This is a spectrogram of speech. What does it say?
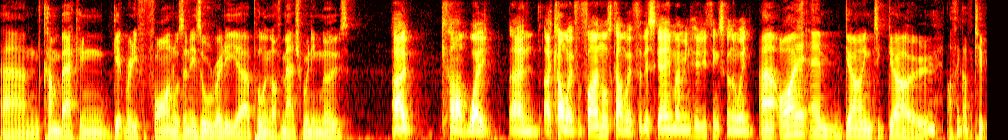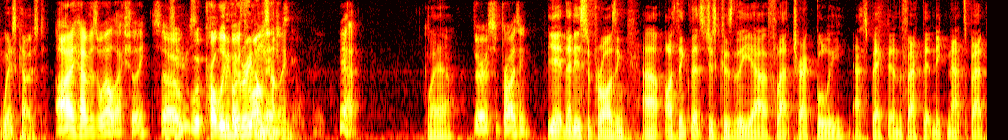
um, come back and get ready for finals, and he's already uh, pulling off match winning moves. I can't wait and I can't wait for finals. Can't wait for this game. I mean, who do you think's going to win? Uh, I am going to go. I think I've tipped West Coast. I have as well, actually. So we're probably We've both agreed on something. Yeah. Wow. Very surprising. Yeah, that is surprising. Uh, I think that's just because the uh, flat track bully aspect and the fact that Nick Nat's bat.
